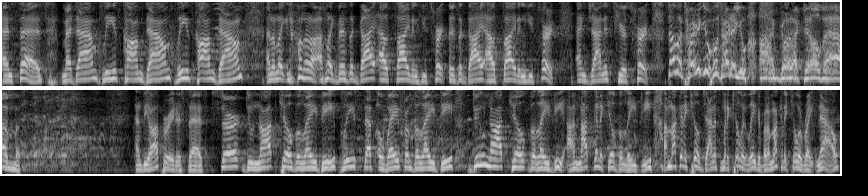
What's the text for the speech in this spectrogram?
and says, Madame, please calm down. Please calm down. And I'm like, no, no, no. I'm like, there's a guy outside and he's hurt. There's a guy outside and he's hurt. And Janice hears hurt. Someone's hurting you. Who's hurting you? I'm gonna kill them. And the operator says, Sir, do not kill the lady. Please step away from the lady. Do not kill the lady. I'm not gonna kill the lady. I'm not gonna kill Janice. I'm gonna kill her later, but I'm not gonna kill her right now.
